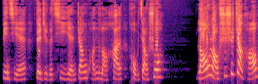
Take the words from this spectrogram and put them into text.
并且对这个气焰张狂的老汉吼叫说。老老实实站好。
